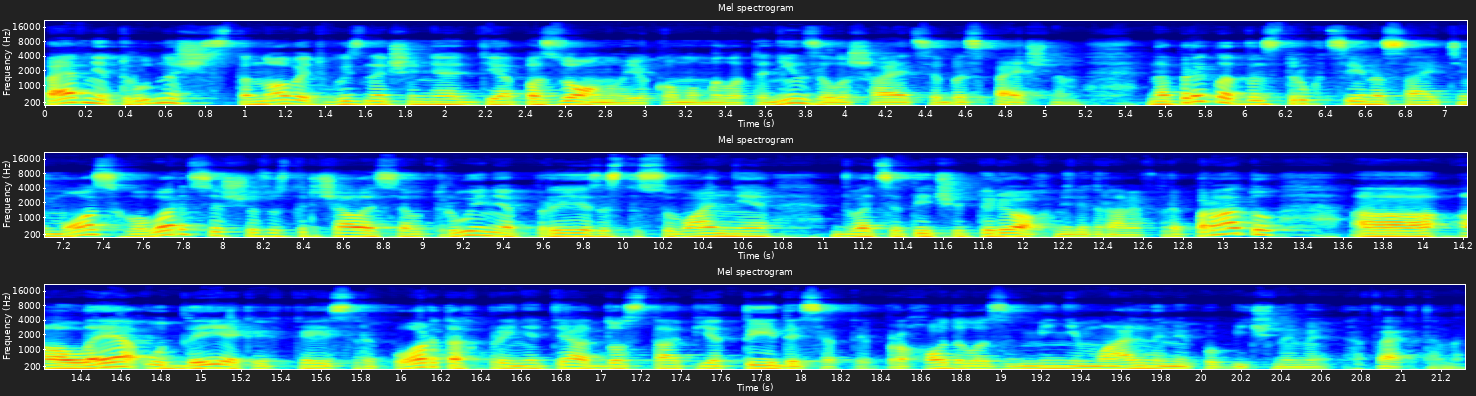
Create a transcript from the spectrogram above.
Певні труднощі становить визначення діапазону, у якому мелатонін залишається безпечним. Наприклад, в інструкції на сайті МОЗ говориться, що зустрічалося отруєння при застосуванні 24 мг препарату, але у деяких кейс-репортах прийняття до 150 проходило з мінімальними побічними ефектами.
